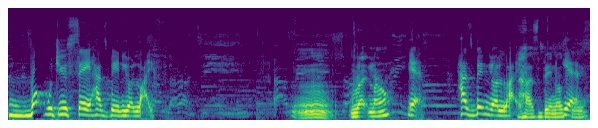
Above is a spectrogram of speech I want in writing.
What would you say has been your life? Right now Yes. Has been your life. has been okay. Yes.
